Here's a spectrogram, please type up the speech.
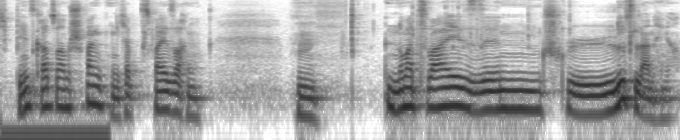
Ich bin jetzt gerade so am Schwanken. Ich habe zwei Sachen. Hm. Nummer 2 sind Schlüsselanhänger.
